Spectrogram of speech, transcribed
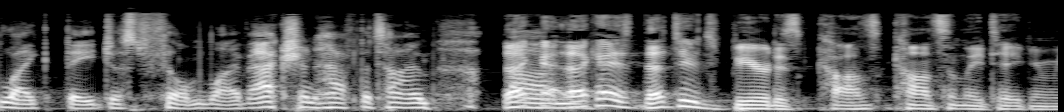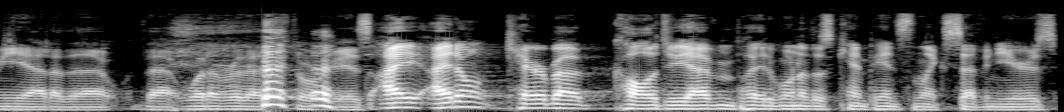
like they just filmed live action half the time. That, guy, that guy's that dude's beard is cons- constantly taking me out of that that whatever that story is. I, I don't care about Call of Duty. I haven't played one of those campaigns in like seven years.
